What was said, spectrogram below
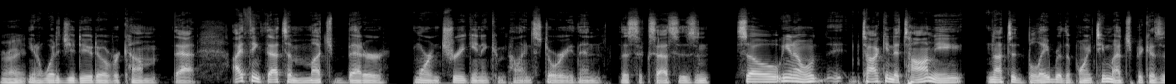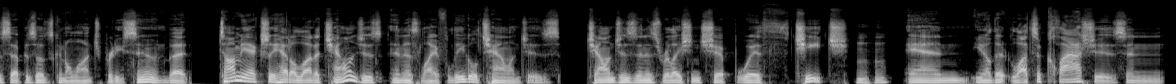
Right. You know, what did you do to overcome that? I think that's a much better, more intriguing and compelling story than the successes. And so, you know, talking to Tommy, not to belabor the point too much because this episode's going to launch pretty soon, but Tommy actually had a lot of challenges in his life, legal challenges, challenges in his relationship with Cheech. hmm And, you know, there're lots of clashes and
